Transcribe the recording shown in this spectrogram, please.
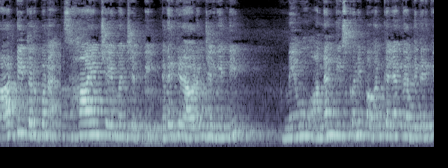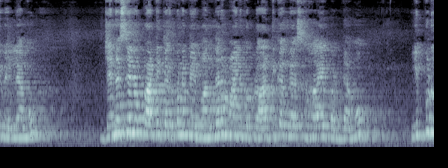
పార్టీ తరపున సహాయం చేయమని చెప్పి దగ్గరికి రావడం జరిగింది. మేము అన్నం తీసుకొని పవన్ కళ్యాణ్ గారి దగ్గరికి వెళ్ళాము. జనసేన పార్టీ తరపున మేము అందరం ఆయనకు అప్పుడు ఆర్థికంగా సహాయపడ్డాము. ఇప్పుడు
